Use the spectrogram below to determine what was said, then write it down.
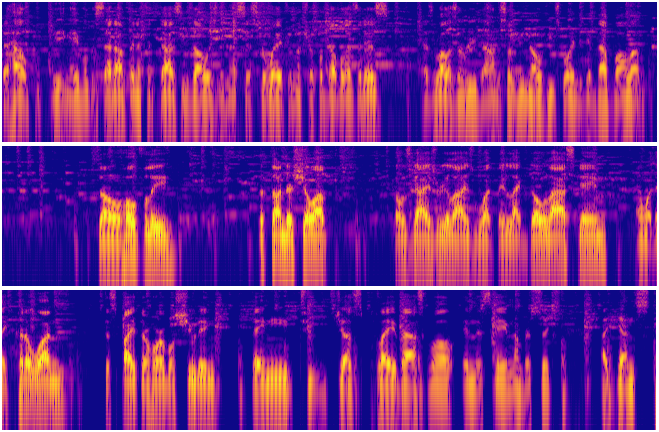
the help being able to set up. And if it does, he's always an assist away from a triple double as it is, as well as a rebound. So you know he's going to give that ball up. So hopefully the Thunder show up. Those guys realize what they let go last game and what they could have won despite their horrible shooting. They need to just play basketball in this game number six against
